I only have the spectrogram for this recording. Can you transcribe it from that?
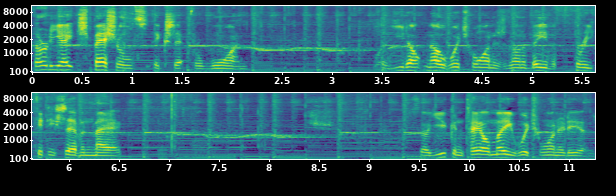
Thirty-eight specials except for one. So you don't know which one is going to be the 357 mag. So you can tell me which one it is.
